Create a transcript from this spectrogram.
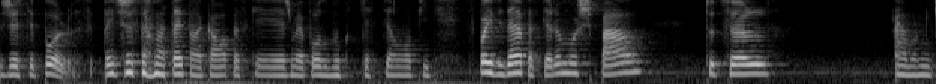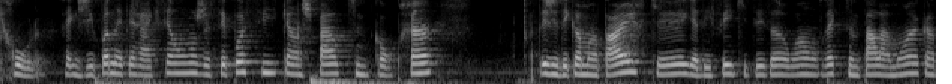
Je sais pas, là. C'est peut-être juste dans ma tête encore parce que je me pose beaucoup de questions, puis c'est pas évident parce que là, moi, je parle toute seule à mon micro, là. Fait que j'ai pas d'interaction, je sais pas si quand je parle, tu me comprends tu sais, j'ai des commentaires qu'il y a des filles qui disent Ah, ouais, on dirait que tu me parles à moi quand,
